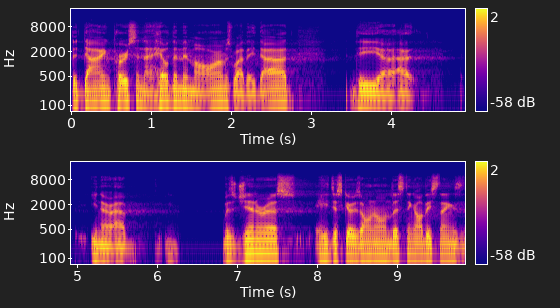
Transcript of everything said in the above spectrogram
the dying person, I held them in my arms while they died. The, uh, I, you know, I was generous. He just goes on and on listing all these things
